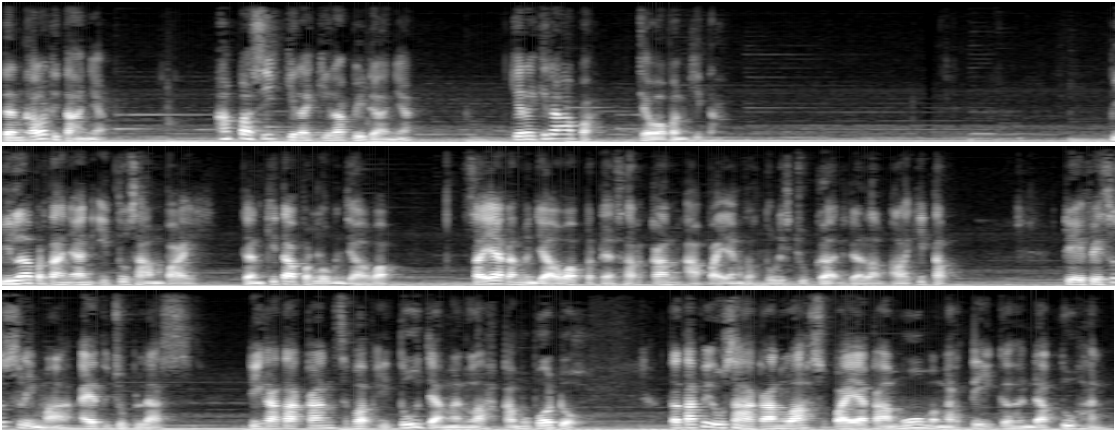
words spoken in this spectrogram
Dan kalau ditanya, apa sih kira-kira bedanya? Kira-kira apa jawaban kita? Bila pertanyaan itu sampai dan kita perlu menjawab, saya akan menjawab berdasarkan apa yang tertulis juga di dalam Alkitab. Di Efesus 5 ayat 17 dikatakan sebab itu janganlah kamu bodoh, tetapi usahakanlah supaya kamu mengerti kehendak Tuhan.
